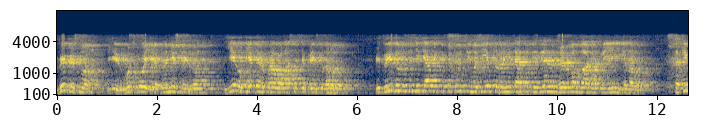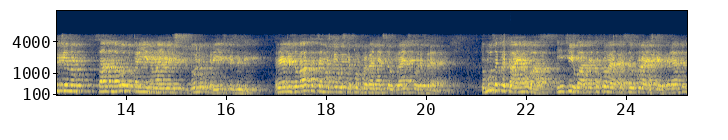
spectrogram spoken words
виключно її морської економічної зони, є об'єктами права власності українського народу. Відповідно до статті 5 Конституції носієм суверенітету і єдиним джерелом влади в Україні є народ. Таким чином, саме народ України має вирішити долю української землі. Реалізувати це можливо шляхом проведення всеукраїнського референдуму. Тому закликаємо вас ініціювати та провести всеукраїнський референдум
